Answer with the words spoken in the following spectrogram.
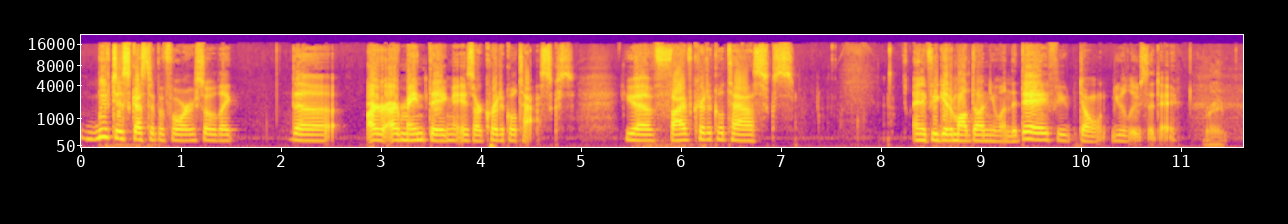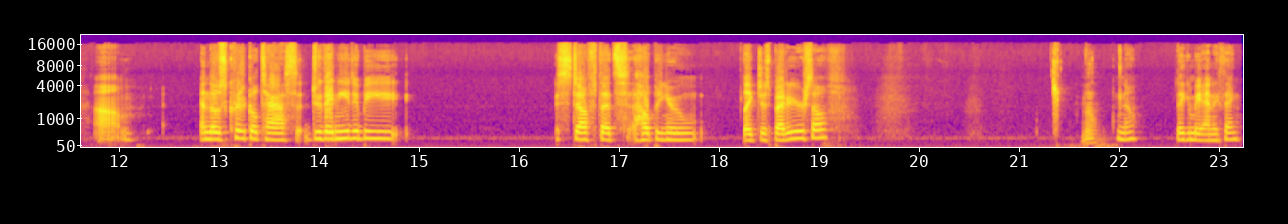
we've discussed it before. So like the our our main thing is our critical tasks. You have five critical tasks, and if you get them all done, you win the day. If you don't, you lose the day. Right. And those critical tasks, do they need to be stuff that's helping you like just better yourself? No. No, they can be anything.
